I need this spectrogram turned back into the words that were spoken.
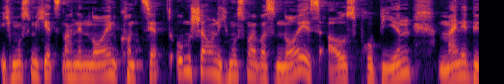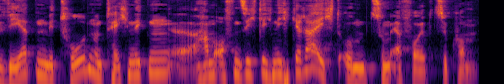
ich muss mich jetzt nach einem neuen Konzept umschauen, ich muss mal was Neues ausprobieren. Meine bewährten Methoden und Techniken äh, haben offensichtlich nicht gereicht, um zum Erfolg zu kommen.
